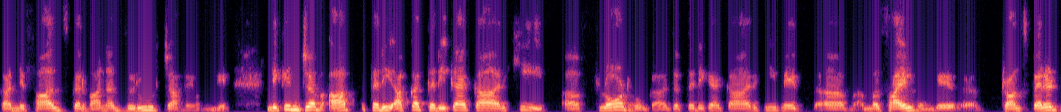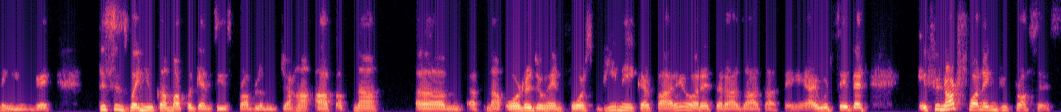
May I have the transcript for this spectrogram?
کا نفاذ کروانا ضرور چاہ رہے ہوں گے. لیکن جب آپ آپ کا طریقہ کار ہی فلاڈ ہوگا جب طریقہ کار ہی میں مسائل ہوں گے ٹرانسپیرنٹ نہیں ہوں گے this is when you come up against these problem جہاں آپ اپنا اپنا آرڈر جو ہے انفورس بھی نہیں کر پا رہے اور اعتراضات آتے ہیں۔ I would say that if you not following the process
